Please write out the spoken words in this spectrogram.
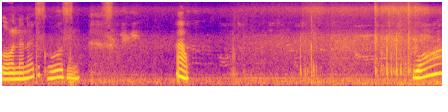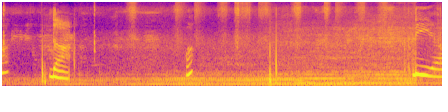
ก่อนนะนะทุกคน อ้าว What the What เดี๋ยว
